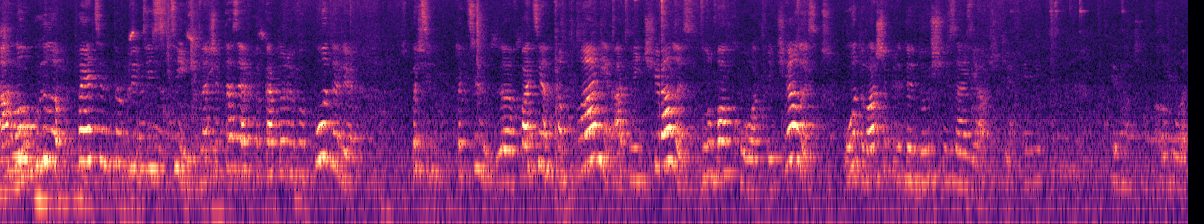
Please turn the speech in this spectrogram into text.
оно было patentably distinct. Значит, та заявка, которую вы подали, в э, в патентном плане отличалась, глубоко отличалась от вашей предыдущей заявки. Вот.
